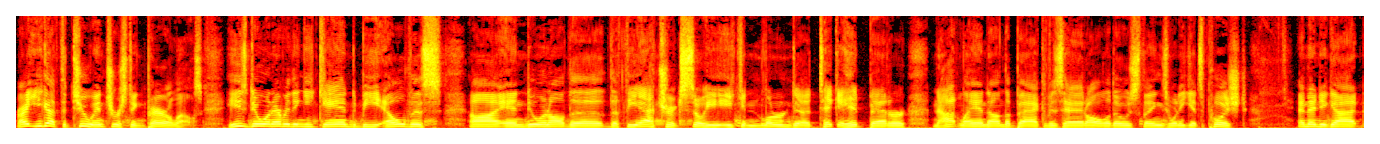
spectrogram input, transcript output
right? You got the two interesting parallels. He's doing everything he can to be Elvis uh, and doing all the, the theatrics so he, he can learn to take a hit better, not land on the back of his head, all of those things when he gets pushed. And then you got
